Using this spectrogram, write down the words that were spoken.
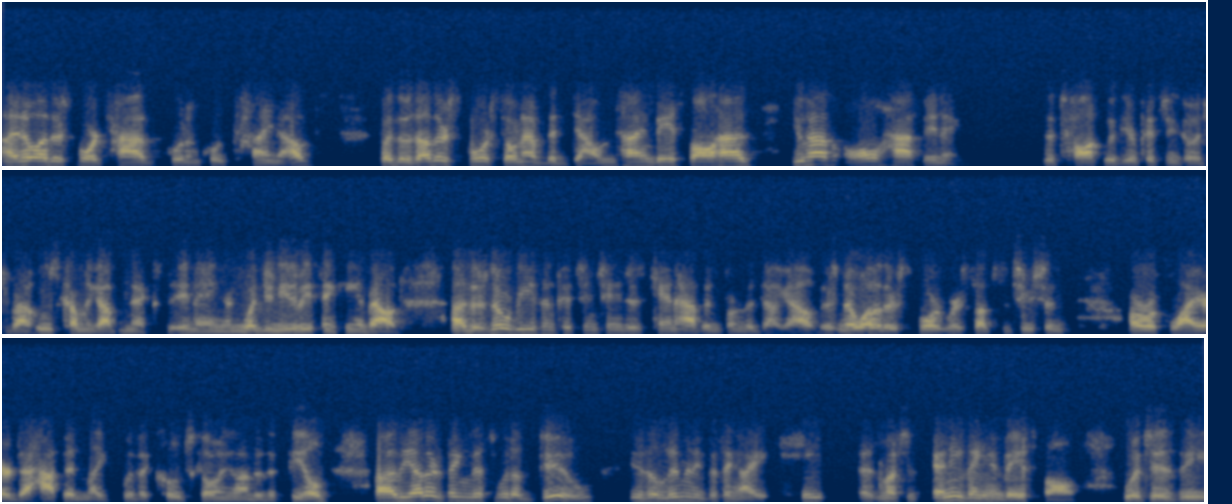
I know other sports have quote unquote timeouts, but those other sports don't have the downtime baseball has. You have all half innings to talk with your pitching coach about who's coming up next inning and what you need to be thinking about. Uh, there's no reason pitching changes can't happen from the dugout. There's no other sport where substitutions are required to happen, like with a coach going onto the field. Uh, the other thing this would do is eliminate the thing I hate as much as anything in baseball, which is the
